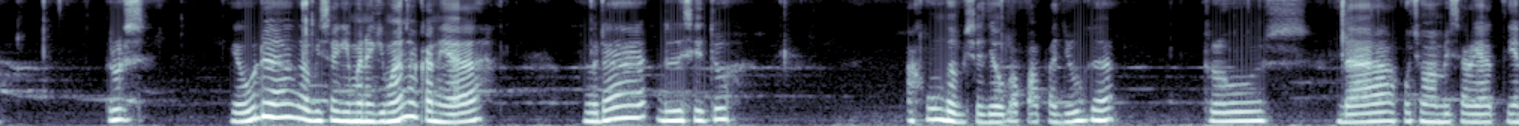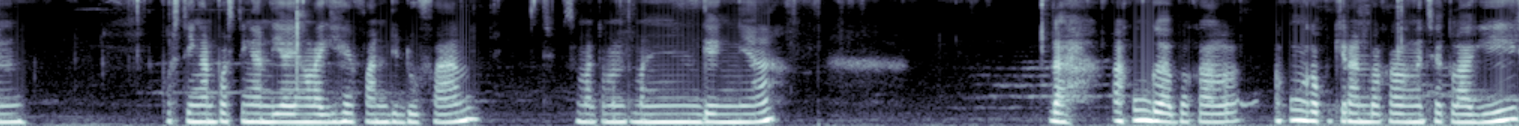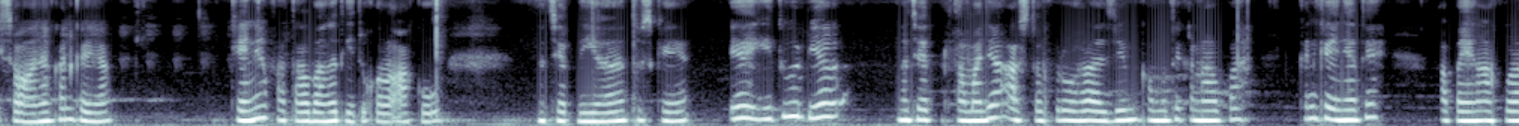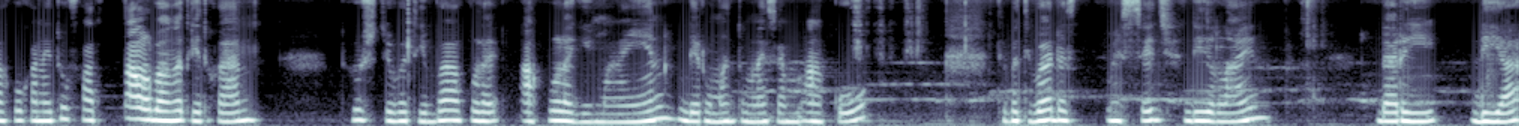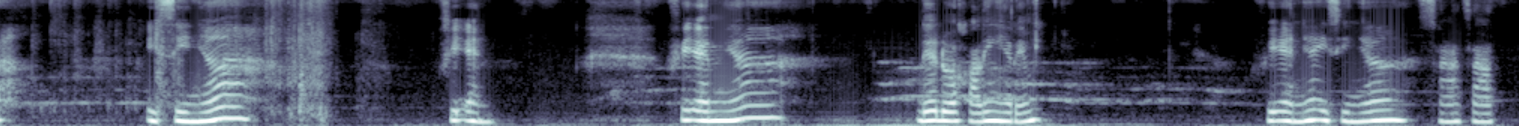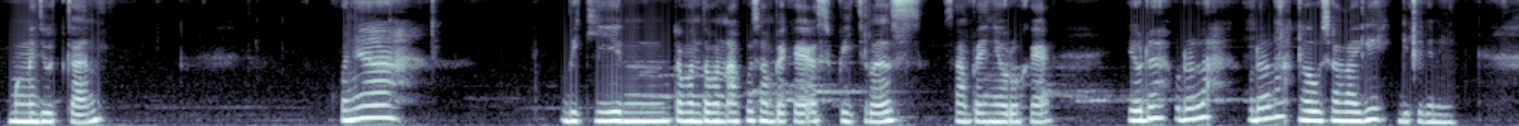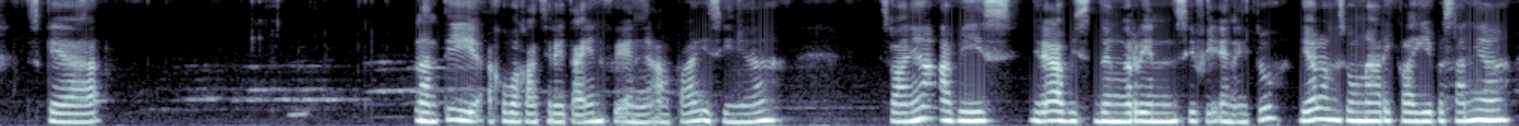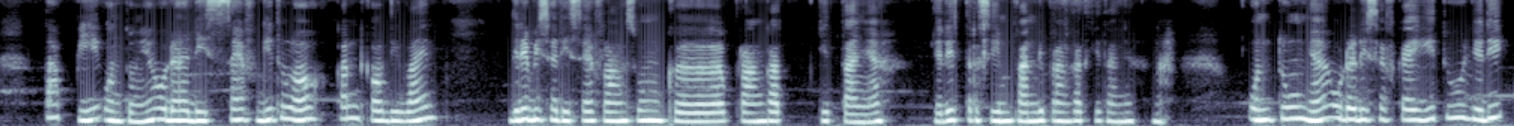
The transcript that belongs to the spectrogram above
Terus ya udah nggak bisa gimana gimana kan ya. Ya udah dari situ aku nggak bisa jawab apa-apa juga. Terus udah aku cuma bisa liatin postingan-postingan dia yang lagi have fun di Dufan sama teman-teman gengnya. Dah aku nggak bakal aku nggak kepikiran bakal ngechat lagi. Soalnya kan kayak kayaknya fatal banget gitu kalau aku ngechat dia. Terus kayak ya gitu dia ngechat pertama aja kamu teh kenapa kan kayaknya teh apa yang aku lakukan itu fatal banget gitu kan. Terus tiba-tiba aku aku lagi main di rumah temen SMA aku. Tiba-tiba ada message di line dari dia isinya VN VN nya dia dua kali ngirim. VN nya isinya sangat-sangat mengejutkan. Pokoknya bikin teman-teman aku sampai kayak speechless sampai nyuruh kayak ya udah udahlah udahlah nggak usah lagi gitu gini. Terus kayak nanti aku bakal ceritain VN-nya apa isinya soalnya abis jadi abis dengerin si VN itu dia langsung narik lagi pesannya. Tapi untungnya udah di save gitu loh. Kan kalau di line jadi bisa di save langsung ke perangkat kitanya. Jadi tersimpan di perangkat kitanya. Nah untungnya udah di save kayak gitu. Jadi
